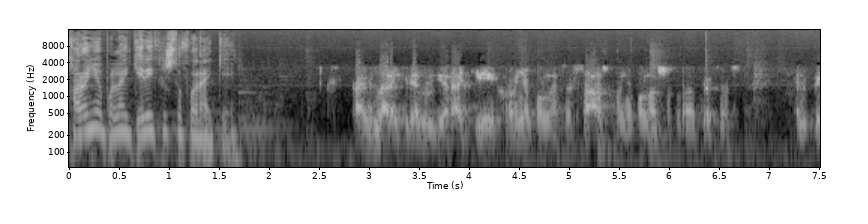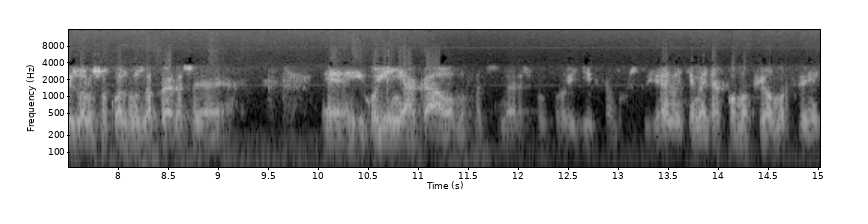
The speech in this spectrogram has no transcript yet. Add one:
Χρόνια πολλά κύριε Χριστοφοράκη. Καλημέρα κυρία Δουλγεράκη. Χρόνια πολλά σε εσάς, χρόνια πολλά στους ακροατές σας. Ελπίζω όλος ο κόσμος να πέρασε ε, οικογενειακά όμορφα τις μέρες που προηγήθηκαν του Χριστουγέννου και να έχει ακόμα πιο όμορφη,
